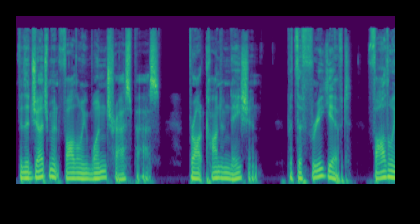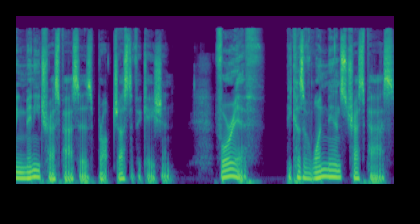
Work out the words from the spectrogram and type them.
For the judgment following one trespass brought condemnation, but the free gift following many trespasses brought justification. For if, because of one man's trespass,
